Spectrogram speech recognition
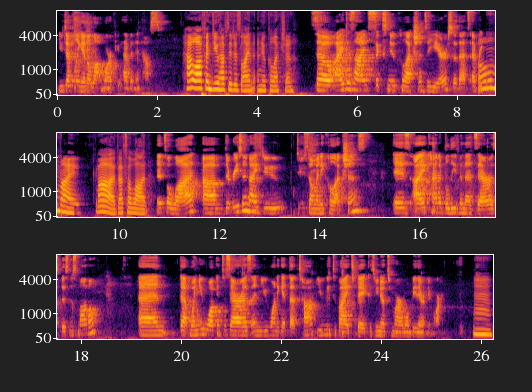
You definitely get a lot more if you have it in house. How often do you have to design a new collection? So I design six new collections a year. So that's every. Oh my God, that's a lot. It's a lot. Um, the reason I do do so many collections is I kind of believe in that Zara's business model, and that when you walk into Zara's and you want to get that top, you need to buy it today because you know tomorrow won't be there anymore. Mm.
